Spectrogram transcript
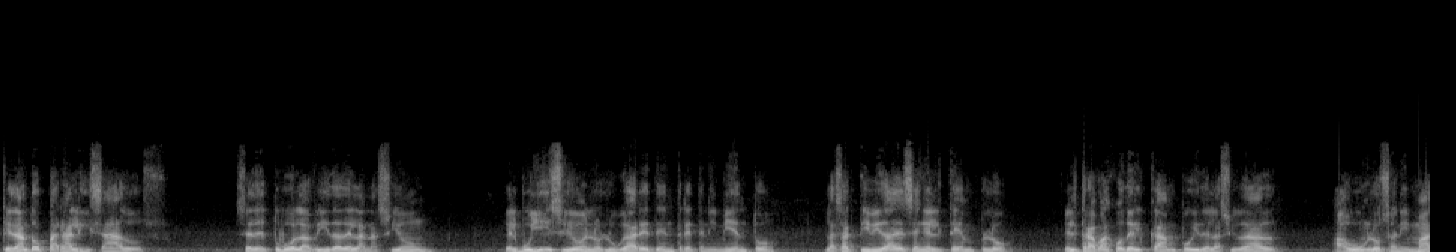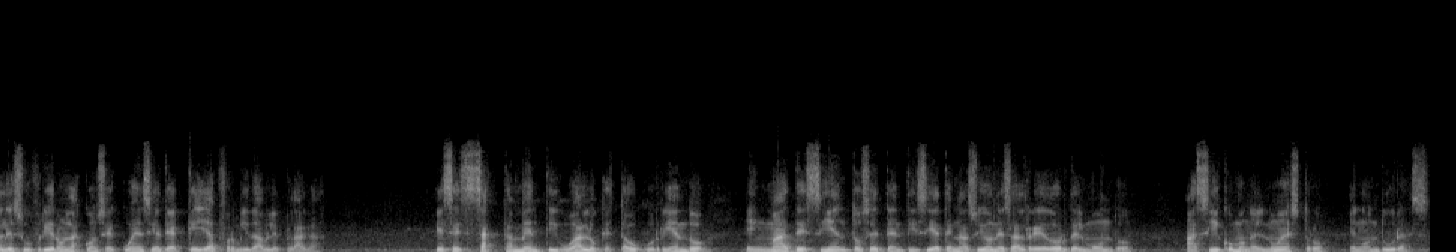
quedando paralizados. Se detuvo la vida de la nación, el bullicio en los lugares de entretenimiento, las actividades en el templo, el trabajo del campo y de la ciudad, aún los animales sufrieron las consecuencias de aquella formidable plaga. Es exactamente igual lo que está ocurriendo en más de 177 naciones alrededor del mundo, así como en el nuestro, en Honduras.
